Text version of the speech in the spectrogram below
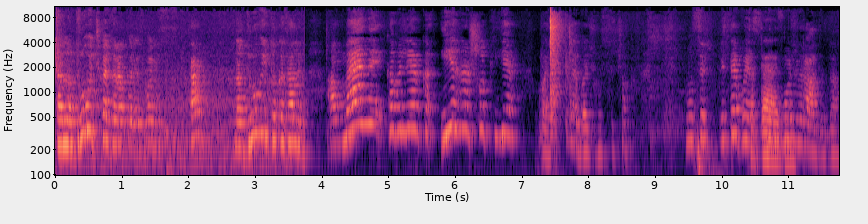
Та на другу чекай, зараз передзвоню. На другий то казали. А в мене кавалерка іграшок є. Ой, вибач, гусачок. Мусиш піти, бо я Та собі не бедний. можу ради дати.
